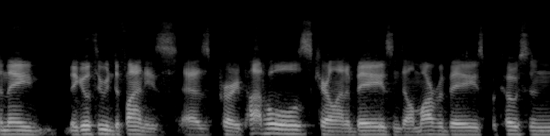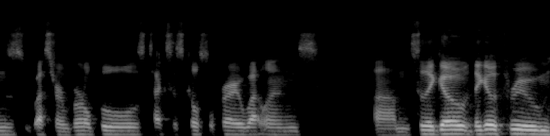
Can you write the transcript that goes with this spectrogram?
and they they go through and define these as prairie potholes, Carolina bays and Delmarva bays, Pocosins, western vernal pools, Texas coastal prairie wetlands. Um, so they go they go through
